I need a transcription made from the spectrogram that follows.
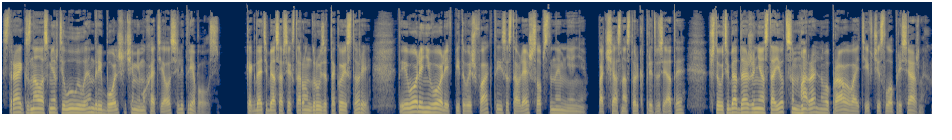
Страйк знал о смерти Лулы Лендри больше, чем ему хотелось или требовалось. Когда тебя со всех сторон грузят такой историей, ты волей-неволей впитываешь факты и составляешь собственное мнение, подчас настолько предвзятое, что у тебя даже не остается морального права войти в число присяжных.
